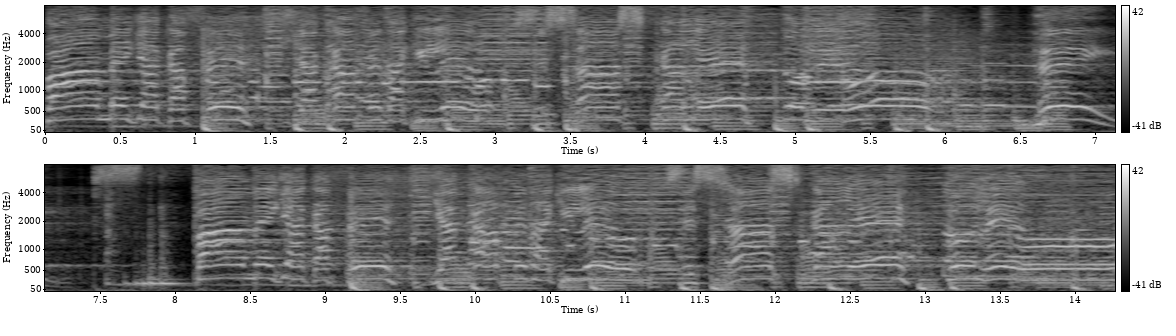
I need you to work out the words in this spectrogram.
πάμε για καφέ, για καφέ δακυλαίο. Σε εσάς καλέ το λέω. Hey, psst, πάμε για καφέ, για καφέ δακυλαίο. Σε εσάς καλέ το λέω.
